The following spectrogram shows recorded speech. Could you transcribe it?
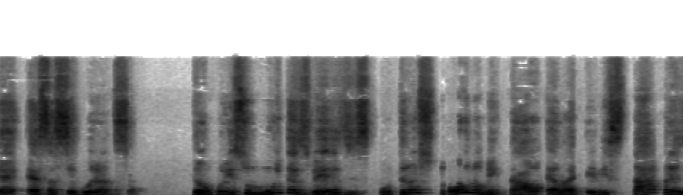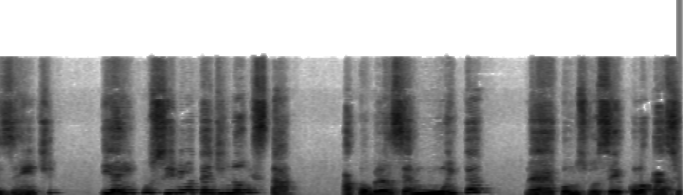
é, essa segurança? Então, por isso, muitas vezes, o transtorno mental, ela, ele está presente e é impossível até de não estar. A cobrança é muita, né? Como se você colocasse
